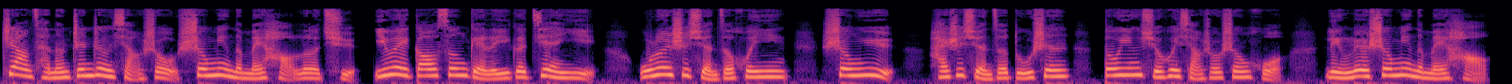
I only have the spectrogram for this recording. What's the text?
这样才能真正享受生命的美好乐趣。一位高僧给了一个建议。无论是选择婚姻、生育，还是选择独身，都应学会享受生活，领略生命的美好，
